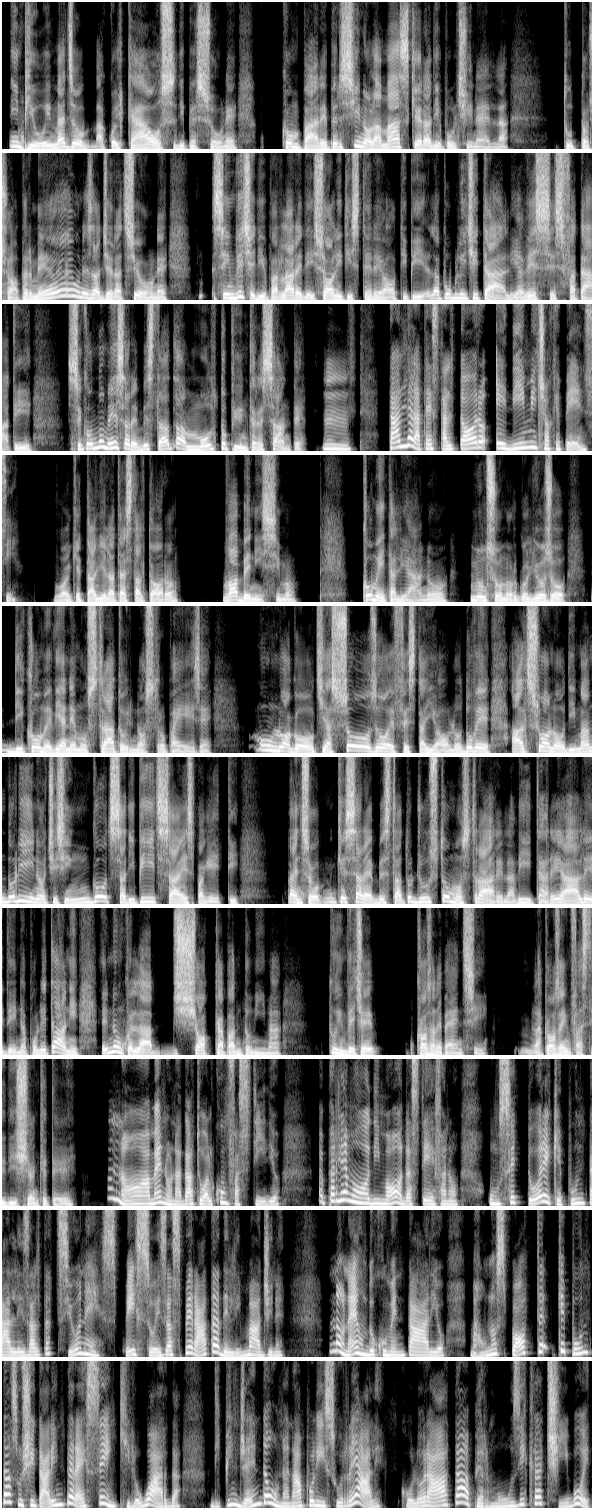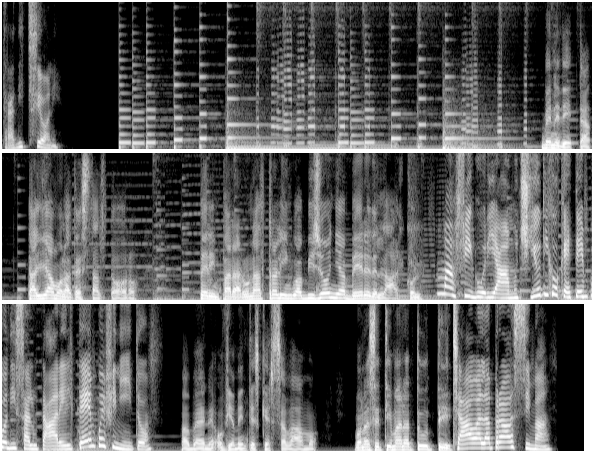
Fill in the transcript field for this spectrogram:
In più, in mezzo a quel caos di persone, compare persino la maschera di Pulcinella. Tutto ciò per me è un'esagerazione, se invece di parlare dei soliti stereotipi la pubblicità li avesse sfatati, secondo me sarebbe stata molto più interessante. Mm, taglia la testa al toro e dimmi ciò che pensi. Vuoi che tagli la testa al toro? Va benissimo. Come italiano non sono orgoglioso di come viene mostrato il nostro paese, un luogo chiassoso e festaiolo, dove al suono di mandolino ci si ingozza di pizza e spaghetti. Penso che sarebbe stato giusto mostrare la vita reale dei napoletani e non quella sciocca pantomima. Tu invece cosa ne pensi? La cosa infastidisce anche te? No, a me non ha dato alcun fastidio. Parliamo di moda, Stefano, un settore che punta all'esaltazione spesso esasperata dell'immagine. Non è un documentario, ma uno spot che punta a suscitare interesse in chi lo guarda, dipingendo una Napoli surreale, colorata per musica, cibo e tradizioni. Benedetta, tagliamo la testa al toro. Per imparare un'altra lingua bisogna bere dell'alcol. Ma figuriamoci, io dico che è tempo di salutare, il tempo è finito. Va bene, ovviamente scherzavamo. Buona settimana a tutti! Ciao, alla prossima!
